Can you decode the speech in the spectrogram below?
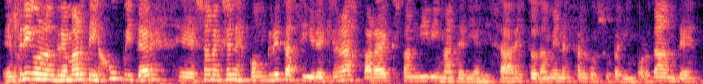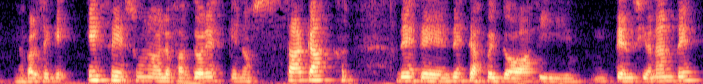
El trígono entre Marte y Júpiter eh, son acciones concretas y direccionadas para expandir y materializar. Esto también es algo súper importante. Me parece que ese es uno de los factores que nos saca de este, de este aspecto así tensionante.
